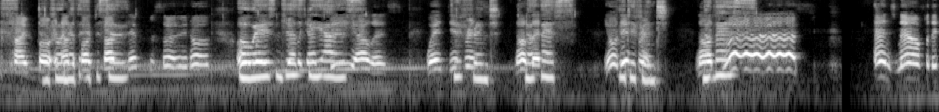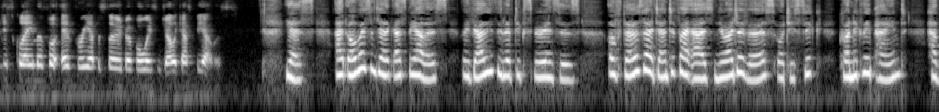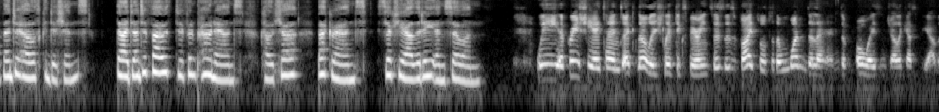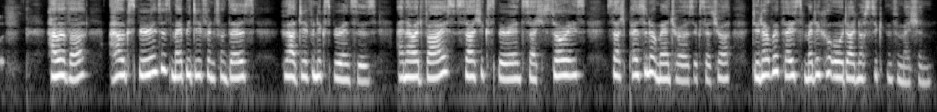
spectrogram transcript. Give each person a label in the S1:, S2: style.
S1: It's
S2: time for,
S1: for
S2: another,
S1: another episode.
S2: episode of
S1: Always
S2: Angelic Aspie
S1: Alice.
S2: Alice. We're different,
S1: different,
S2: not,
S1: not
S2: less.
S1: less.
S2: You're
S1: You're
S2: different,
S1: different.
S2: not,
S1: not less.
S2: less. And now for the disclaimer for every episode of Always Angelic Aspie Alice.
S1: Yes, at Always Angelic Aspie Alice, we value the lived experiences of those who identify as neurodiverse, autistic, chronically pained, have mental health conditions, that identify with different pronouns, culture, backgrounds, sexuality, and so on.
S2: We appreciate and acknowledge lived experiences as vital to the wonderland of Always Angelic Aspie Alice.
S1: However, our experiences may be different from those who have different experiences, and our advice, such experience, such stories, such personal mantras, etc., do not replace medical or diagnostic information.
